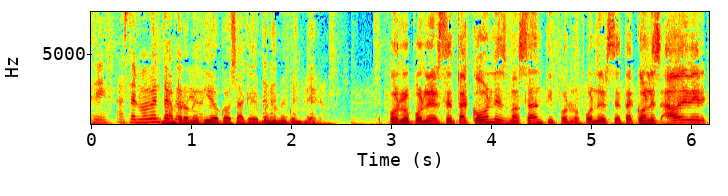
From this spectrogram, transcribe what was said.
sí, hasta el momento. Me han prometido cosas que después no me cumplieron. Por no ponerse tacones, Masanti, por no ponerse tacones. A ver,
